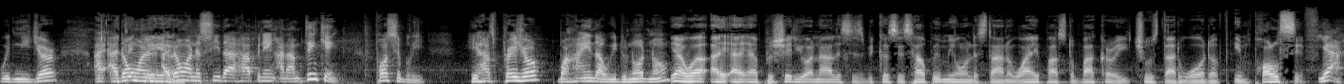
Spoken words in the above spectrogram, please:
with Niger? I, I don't want. they I don't want to see that happening. And I'm thinking possibly he has pressure behind that we do not know. Yeah, well, I, I appreciate your analysis because it's helping me understand why Pastor Bakare chose that word of impulsive. Yeah.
